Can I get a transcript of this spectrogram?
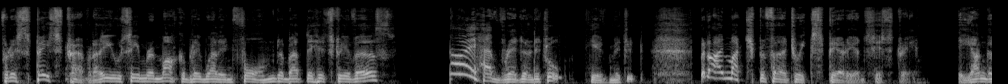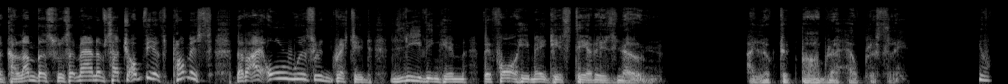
For a space traveller, you seem remarkably well informed about the history of Earth. I have read a little, he admitted, but I much prefer to experience history. The younger Columbus was a man of such obvious promise that I always regretted leaving him before he made his theories known. I looked at Barbara helplessly. You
